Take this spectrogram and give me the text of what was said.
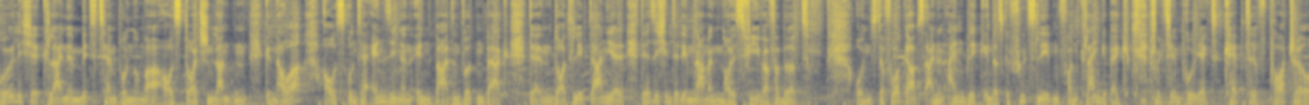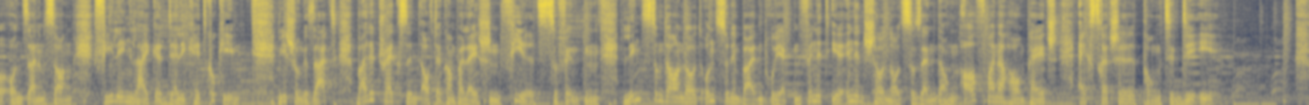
fröhliche kleine Mittemponummer aus deutschen Landen, genauer aus Unterensingen in Baden-Württemberg, denn dort lebt Daniel, der sich hinter dem Namen Noise Fever verbirgt. Und davor gab es einen Einblick in das Gefühlsleben von Kleingebäck mit dem Projekt Captive Portal und seinem Song Feeling Like a Delicate Cookie. Wie schon gesagt, beide Tracks sind auf der Compilation Fields zu finden. Links zum Download und zu den beiden Projekten findet ihr in den Show Notes zur Sendung auf meiner Homepage extrachill.de.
